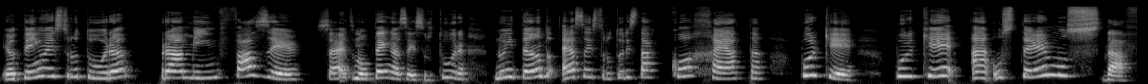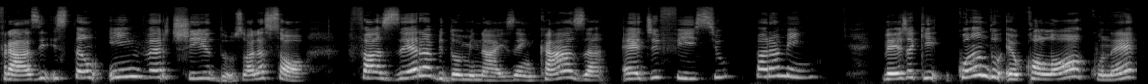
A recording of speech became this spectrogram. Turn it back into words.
eu tenho a estrutura para mim fazer, certo? Não tenho essa estrutura. No entanto, essa estrutura está correta. Por quê? Porque ah, os termos da frase estão invertidos. Olha só, fazer abdominais em casa é difícil para mim. Veja que quando eu coloco, né,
